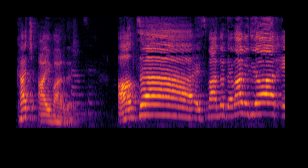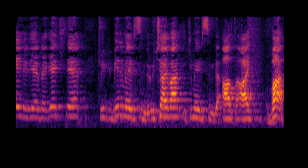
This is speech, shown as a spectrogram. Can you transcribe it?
kaç ay vardır? 6. 6. Esma Nur devam ediyor. Eylül yerine geçti. Çünkü bir mevsimde 3 ay var. iki mevsimde 6 ay var.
